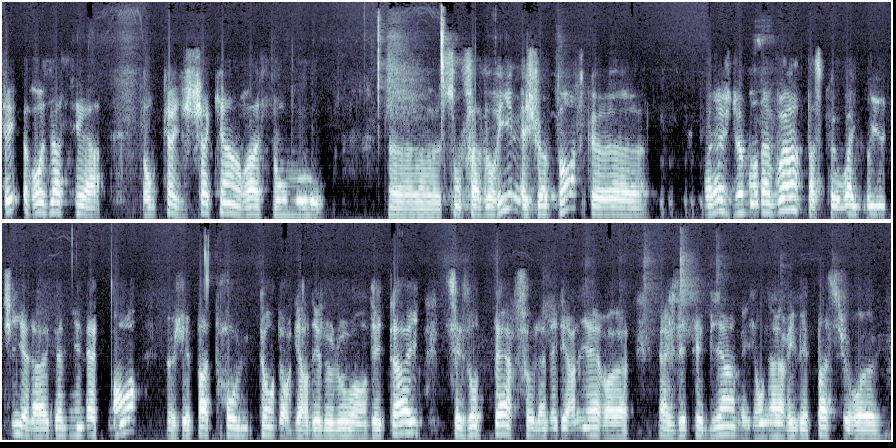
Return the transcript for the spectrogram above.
c'est Rosacea. Donc euh, chacun aura son, euh, son favori, mais je pense que voilà, je demande à voir parce que White Beauty, elle a gagné nettement. Euh, J'ai pas trop eu le temps de regarder le lot en détail. Ces autres perfs l'année dernière, euh, elles étaient bien, mais on n'arrivait pas sur euh, une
